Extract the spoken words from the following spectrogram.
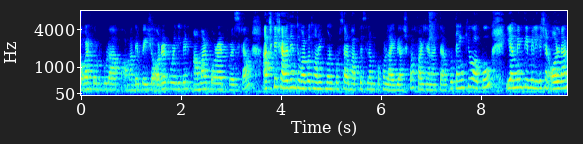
ওভারকোটগুলো আমাদের পেজে অর্ডার করে দিবেন, আমার পরার ড্রেসটা আজকে সারাদিন তোমার কথা অনেক মনে পড়ছে, আর ভাবতেছিলাম কখন লাইভে আসবা। ফারজানা আক্তার আপু থ্যাংক ইউ আপু। ইয়ামিন তিমি লিগেশন all done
